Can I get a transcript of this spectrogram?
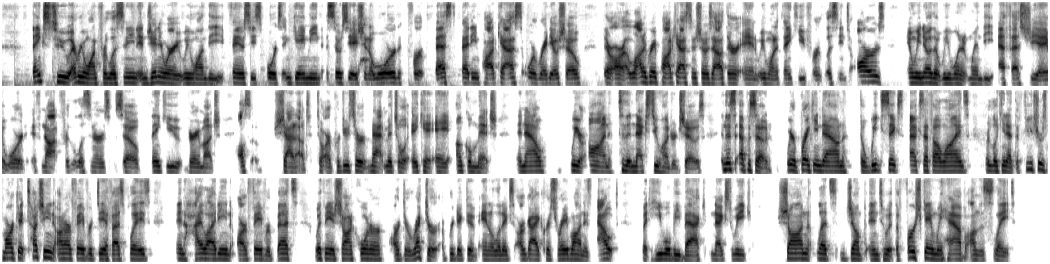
Thanks to everyone for listening. In January, we won the Fantasy Sports and Gaming Association Award for Best Betting Podcast or Radio Show. There are a lot of great podcasts and shows out there, and we want to thank you for listening to ours. And we know that we wouldn't win the FSGA award if not for the listeners. So thank you very much. Also, shout out to our producer, Matt Mitchell, aka Uncle Mitch. And now we are on to the next 200 shows. In this episode, we're breaking down the week six XFL lines. We're looking at the futures market, touching on our favorite DFS plays, and highlighting our favorite bets. With me is Sean Koerner, our director of predictive analytics. Our guy, Chris Raybon, is out, but he will be back next week. Sean, let's jump into it. The first game we have on the slate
